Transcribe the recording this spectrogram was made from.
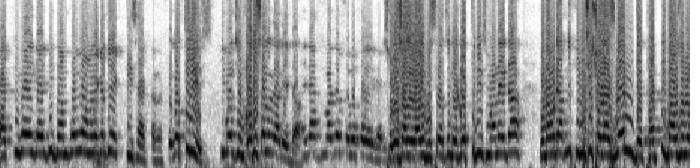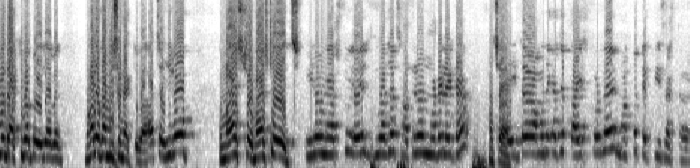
অ্যাক্টিভা এই গাড়িটির দাম পড়বে আমাদের কাছে একত্রিশ হাজার টাকা। একত্রিশ? কি বলছেন? কত সালের গাড়ি এটা? এটা দু হাজার ষোলো সালের গাড়ি। ষোলো সালের গাড়ি বুঝতে পারছেন একত্রিশ মানে এটা মোটামুটি আপনি তিরিশে চলে আসবেন যে থার্টি থাউজেন্ডের মধ্যে অ্যাক্টিভা পেয়ে যাবেন। ভালো কন্ডিশন অ্যাক্টিভা আচ্ছা Hero Maestro Maestro Edge Hero ন্যাস্টো এজ দু হাজার সতেরোর মডেল এটা। আচ্ছা। এইটা আমাদের কাছে প্রাইস পড়বে মাত্র তেত্রিশ হাজার টাকা।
